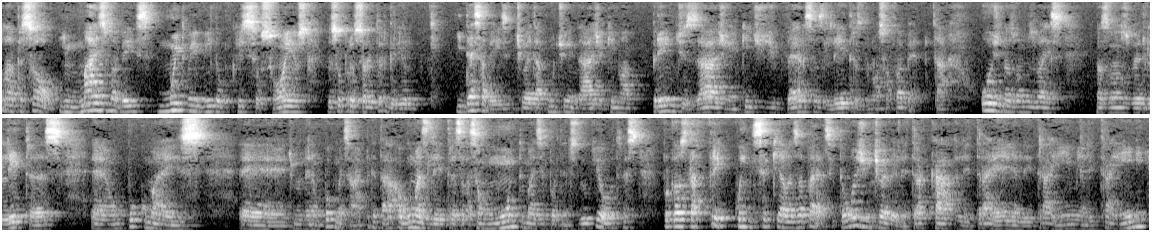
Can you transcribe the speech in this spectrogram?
Olá pessoal, e mais uma vez, muito bem-vindo ao Conquiste Seus Sonhos. Eu sou o professor Heitor Grilo e dessa vez a gente vai dar continuidade aqui no aprendizagem aqui de diversas letras do nosso alfabeto. Tá? Hoje nós vamos, mais, nós vamos ver letras é, um pouco mais, é, de maneira um pouco mais rápida. Tá? Algumas letras elas são muito mais importantes do que outras por causa da frequência que elas aparecem. Então hoje a gente vai ver a letra K, a letra L, a letra M, a letra N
